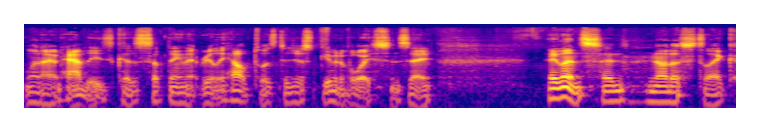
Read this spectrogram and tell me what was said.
when I would have these because something that really helped was to just give it a voice and say, "Hey, Linz, I noticed like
